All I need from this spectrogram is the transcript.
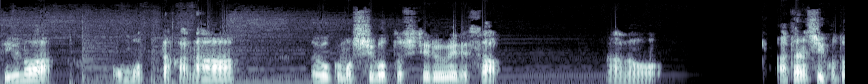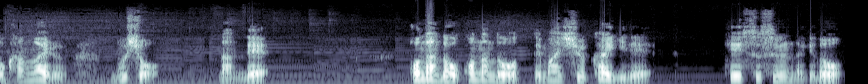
ていうのは思ったかな。僕も仕事してる上でさ、あの、新しいことを考える部署なんで、こんなんどうこんなんどうって毎週会議で提出するんだけど、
